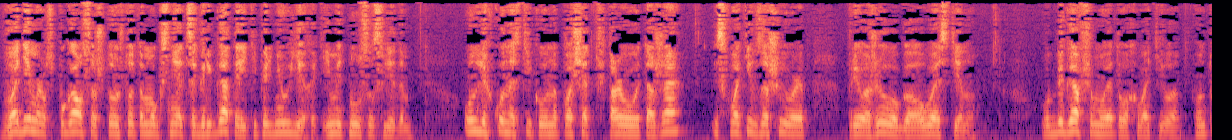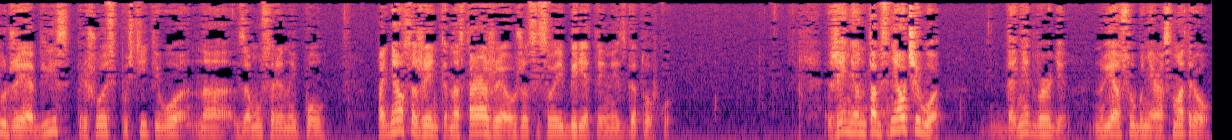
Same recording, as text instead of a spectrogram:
Владимир испугался, что он что-то мог снять с агрегата и теперь не уехать, и метнулся следом. Он легко настиг его на площадке второго этажа и, схватив за шиворот, приложил его головой о стену. Убегавшему этого хватило. Он тут же и обвис, пришлось спустить его на замусоренный пол. Поднялся Женька, насторожая уже со своей беретой на изготовку. «Женя, он там снял чего?» «Да нет, вроде. Но я особо не рассматривал».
